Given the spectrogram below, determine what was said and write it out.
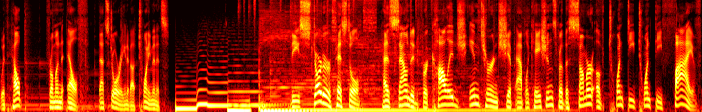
with help from an elf. That story in about 20 minutes. The starter pistol has sounded for college internship applications for the summer of 2025.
